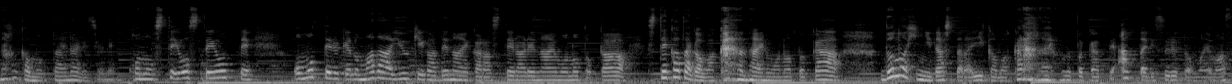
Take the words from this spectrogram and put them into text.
なんかもったいないですよね。この捨てよ捨てよって思ってるけどまだ勇気が出ないから捨てられないものとか捨て方がわからないものとかどの日に出したらいいかわからないものとかってあったりすると思います。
